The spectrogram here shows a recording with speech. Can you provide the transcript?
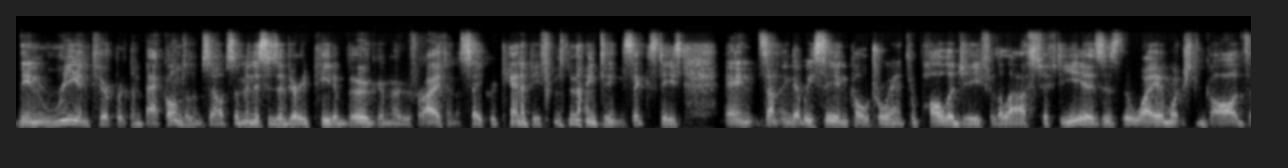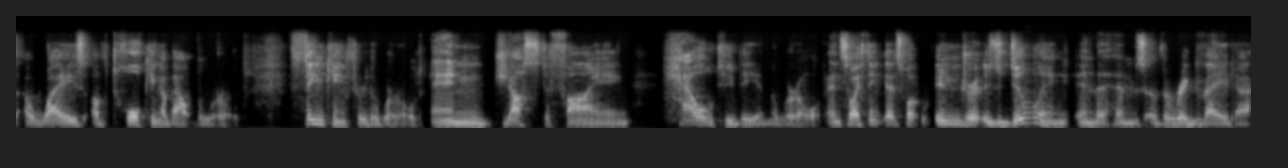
then reinterpret them back onto themselves. I mean, this is a very Peter Berger move, right? And the sacred canopy from the 1960s. And something that we see in cultural anthropology for the last 50 years is the way in which gods are ways of talking about the world, thinking through the world, and justifying how to be in the world. And so I think that's what Indra is doing in the hymns of the Rig Veda.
